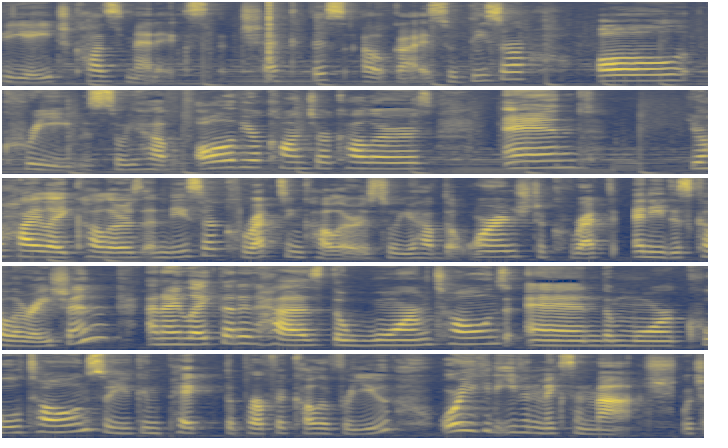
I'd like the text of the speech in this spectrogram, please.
BH Cosmetics. Check this out, guys. So these are all creams. So you have all of your contour colors and your highlight colors and these are correcting colors. So you have the orange to correct any discoloration. And I like that it has the warm tones and the more cool tones so you can pick the perfect color for you or you could even mix and match which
